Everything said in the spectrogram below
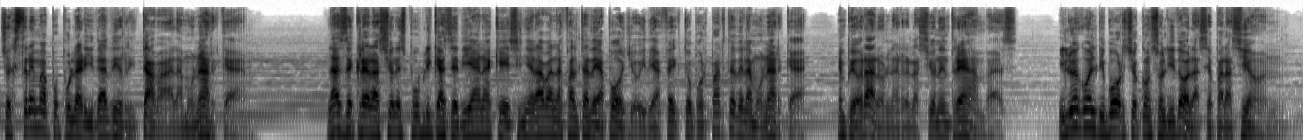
su extrema popularidad irritaba a la monarca. Las declaraciones públicas de Diana que señalaban la falta de apoyo y de afecto por parte de la monarca empeoraron la relación entre ambas, y luego el divorcio consolidó la separación.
